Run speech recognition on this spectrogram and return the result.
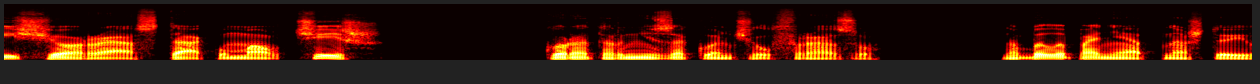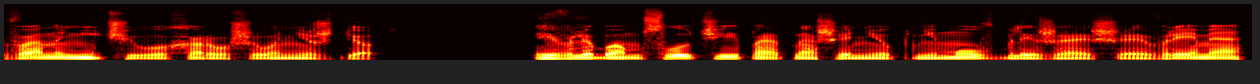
еще раз так умолчишь... Куратор не закончил фразу. Но было понятно, что Ивана ничего хорошего не ждет. И в любом случае по отношению к нему в ближайшее время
